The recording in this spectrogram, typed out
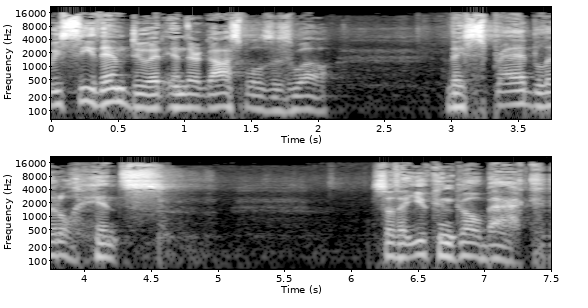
we see them do it in their gospels as well. They spread little hints so that you can go back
